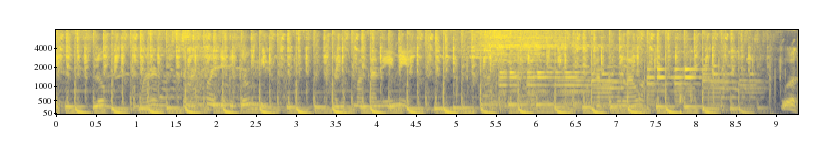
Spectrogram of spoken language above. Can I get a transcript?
Eh, lu kemarin kenapa jadi zombie? Habis makan ini. Makan temulawak. Wah.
